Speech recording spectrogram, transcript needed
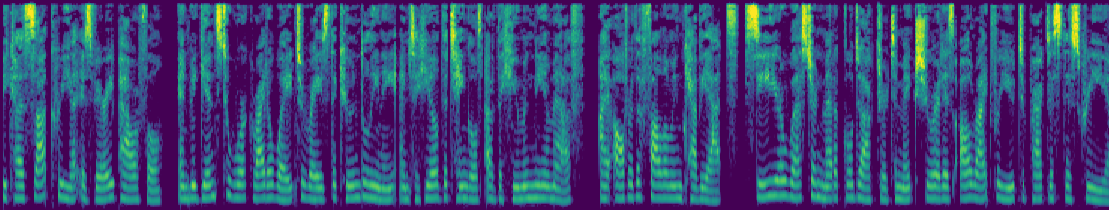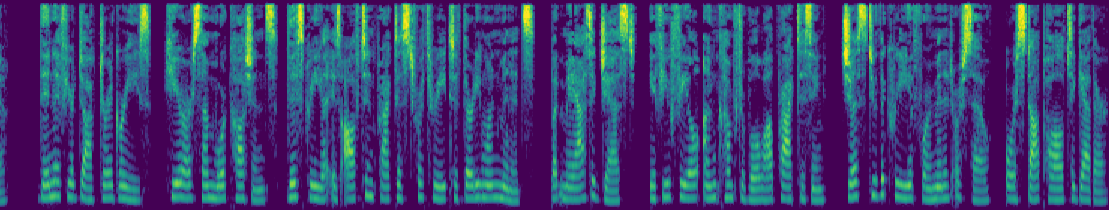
Because Sat Kriya is very powerful, and begins to work right away to raise the Kundalini and to heal the tangles of the human EMF, I offer the following caveats. See your Western medical doctor to make sure it is alright for you to practice this Kriya. Then, if your doctor agrees, here are some more cautions. This Kriya is often practiced for 3 to 31 minutes, but may I suggest, if you feel uncomfortable while practicing, just do the Kriya for a minute or so, or stop altogether.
